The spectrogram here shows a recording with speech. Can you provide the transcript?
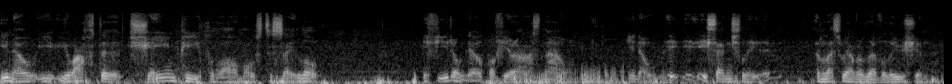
you know, you, you have to shame people almost to say, look, if you don't get up off your ass now, you know, it, it, essentially, unless we have a revolution,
